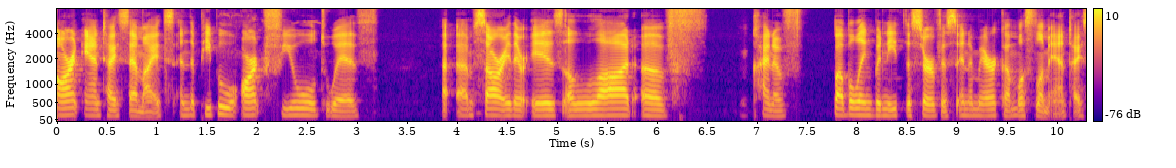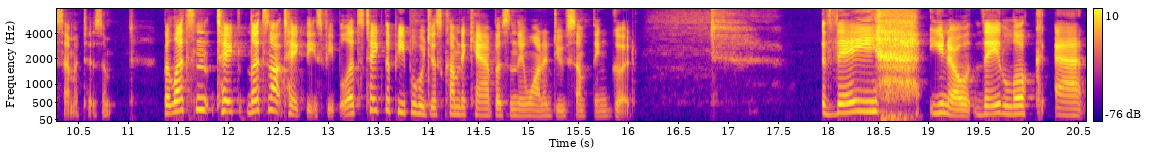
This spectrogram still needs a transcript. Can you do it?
aren't anti-Semites and the people who aren't fueled with I'm sorry, there is a lot of kind of bubbling beneath the surface in America Muslim anti-Semitism. But let's take let's not take these people. Let's take the people who just come to campus and they want to do something good. They, you know, they look at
